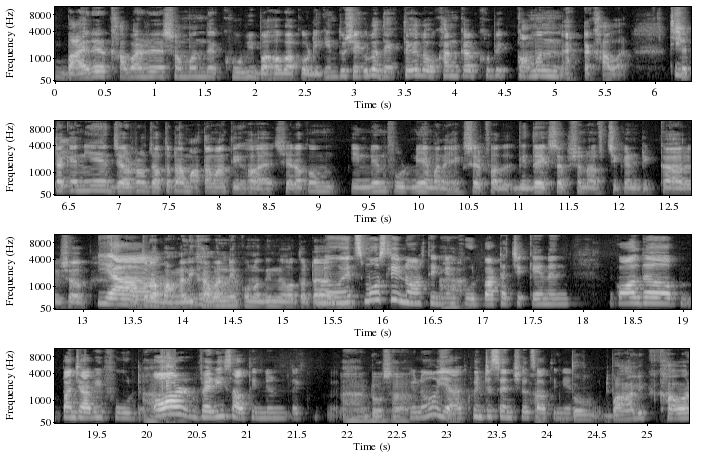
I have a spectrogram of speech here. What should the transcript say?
বাইরের খাবারের সম্বন্ধে খুবই বাহবা করি কিন্তু সেগুলো দেখতে গেলে ওখানকার খুবই কমন একটা খাবার। সেটাকে নিয়ে যত- যতটা মাতামাতি হয় সেরকম ইন্ডিয়ান ফুড নিয়ে মানে except for with the exception of chicken tikka আর ওইসব অতটা বাঙালি খাবার নিয়ে কোনোদিন অতটা mostly North Indian Uh-huh. food, butter chicken and like all the Punjabi food Uh-huh. or very South Indian, like ডোসা you know, yeah, quintessential South Indian তো food. বাঙালি খাবার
